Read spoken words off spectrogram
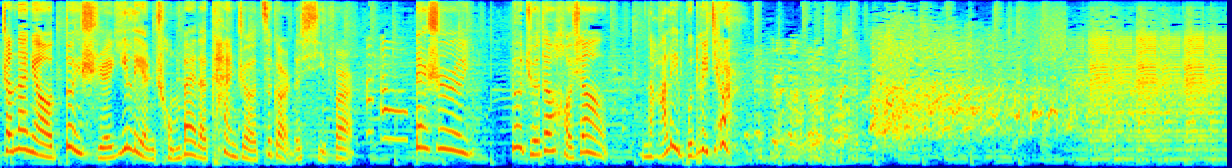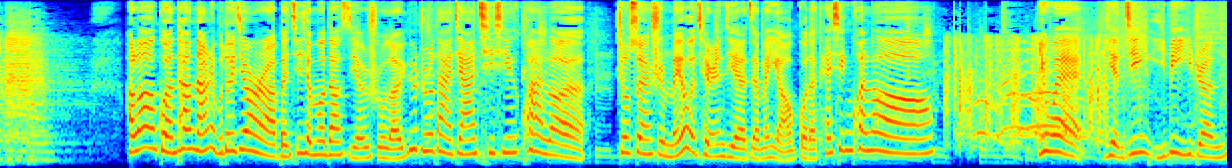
张大鸟顿时一脸崇拜的看着自个儿的媳妇儿，但是又觉得好像。哪里不对劲儿？好了，管他哪里不对劲儿啊！本期节目到此结束了，预祝大家七夕快乐！就算是没有情人节，咱们也要过得开心快乐哦。因为眼睛一闭一睁，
